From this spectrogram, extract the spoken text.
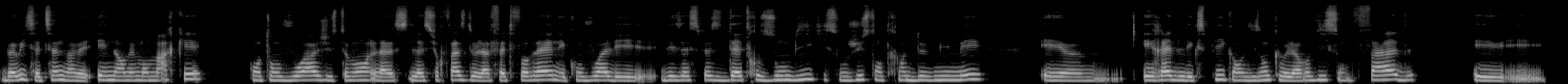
bah oui, cette scène m'avait énormément marqué quand on voit justement la, surface de la fête foraine et qu'on voit les, espèces d'êtres zombies qui sont juste en train de mimer. Et, et Red l'explique en disant que leurs vies sont fades et,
